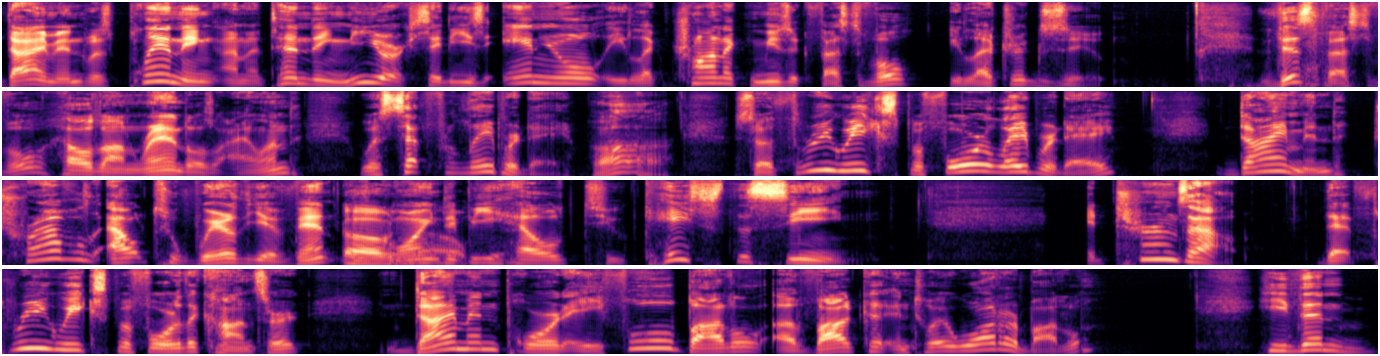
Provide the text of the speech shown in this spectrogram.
Diamond was planning on attending New York City's annual electronic music festival, Electric Zoo. This festival, held on Randall's Island, was set for Labor Day. Ah. So, three weeks before Labor Day, Diamond traveled out to where the event was Oh, going no. to be held to case the scene. It turns out that three weeks before the concert, Diamond poured a full bottle of vodka into a water bottle. He then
